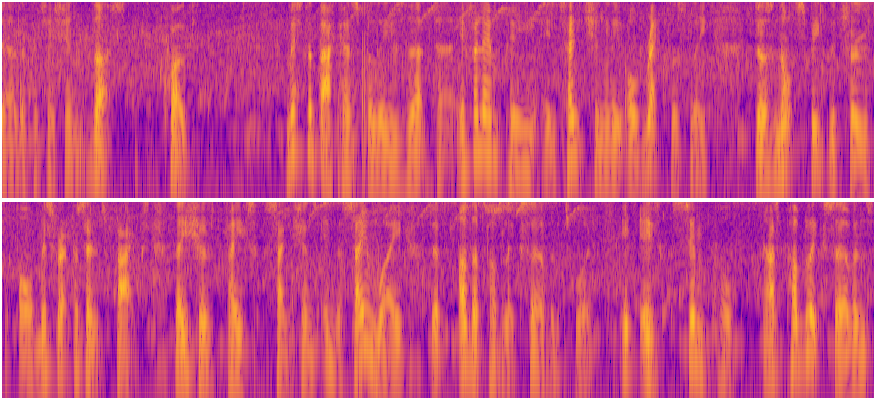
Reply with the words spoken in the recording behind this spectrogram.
uh, the petition thus, quote, Mr Backus believes that uh, if an MP intentionally or recklessly does not speak the truth or misrepresents facts, they should face sanctions in the same way that other public servants would. It is simple. As public servants,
